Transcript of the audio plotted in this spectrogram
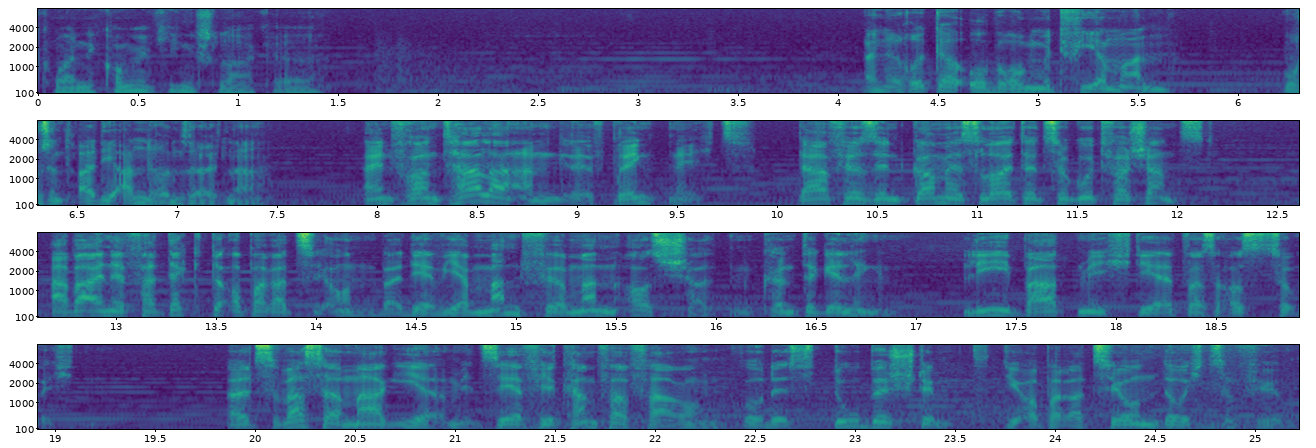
Konge Gegenschlag. Äh, Eine Rückeroberung mit vier Mann? Wo sind all die anderen Söldner? Ein frontaler Angriff bringt nichts. Dafür sind Gomez Leute zu gut verschanzt. Aber eine verdeckte Operation, bei der wir Mann für Mann ausschalten, könnte gelingen. Lee bat mich, dir etwas auszurichten. Als Wassermagier mit sehr viel Kampferfahrung wurdest du bestimmt, die Operation durchzuführen.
